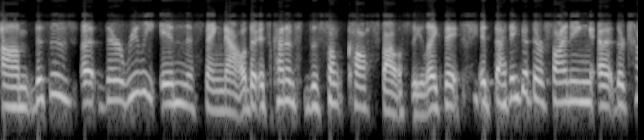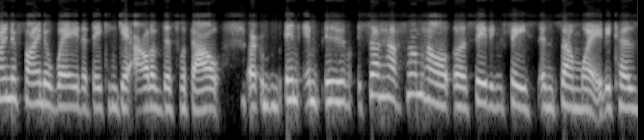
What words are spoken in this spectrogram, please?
um, this is uh, they're really in this thing now. It's kind of the sunk cost fallacy. Like they, it, I think that they're finding uh, they're trying to find a way that they can get out of this without in, in, in somehow somehow uh, saving face in some way. Because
